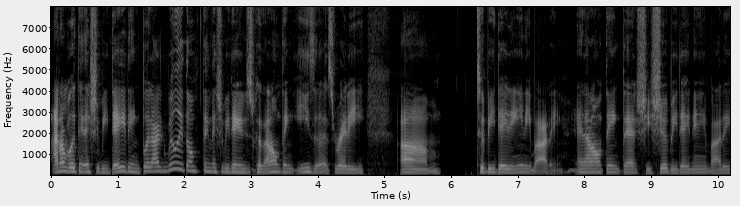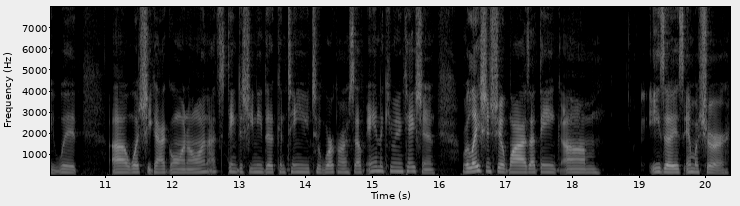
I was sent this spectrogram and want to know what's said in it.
I don't really think they should be dating but i really don't think they should be dating just because i don't think Issa is ready um to be dating anybody and i don't think that she should be dating anybody with uh, what she got going on. I just think that she need to continue to work on herself and the communication relationship wise, I think um Issa is immature.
